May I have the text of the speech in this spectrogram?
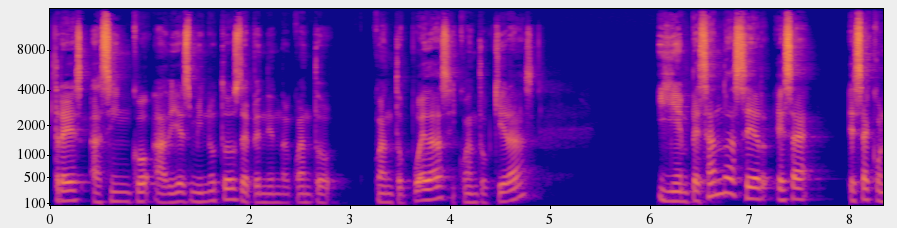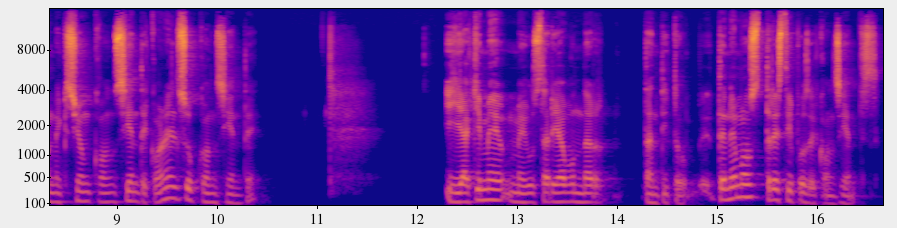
3 a 5 a 10 minutos, dependiendo de cuánto, cuánto puedas y cuánto quieras. Y empezando a hacer esa, esa conexión consciente con el subconsciente. Y aquí me, me gustaría abundar tantito. Tenemos tres tipos de conscientes.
